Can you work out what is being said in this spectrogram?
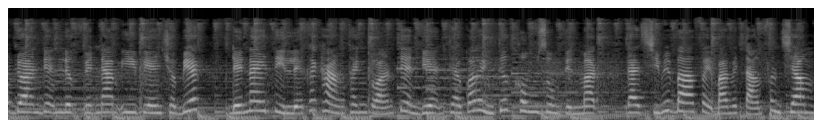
Tập đoàn Điện lực Việt Nam EVN cho biết, đến nay tỷ lệ khách hàng thanh toán tiền điện theo các hình thức không dùng tiền mặt đạt 93,38%,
